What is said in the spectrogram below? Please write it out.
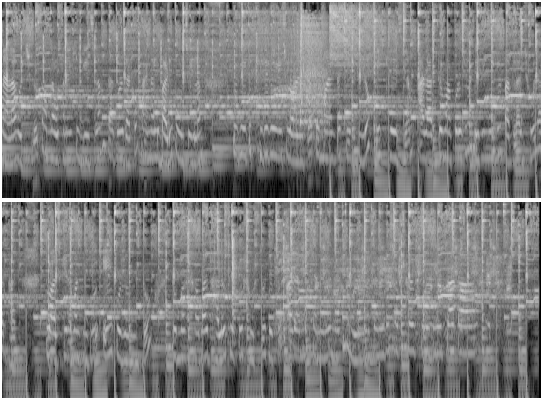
হচ্ছিল তো আমরা ওখানে একটু গিয়েছিলাম, তারপরে দেখো ফাইনালি বাড়ি পৌঁছে গেলাম। তো যেহেতু খিদে পেয়ে গেছিল অনেকটা, তো মা একটা কেক দিল।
